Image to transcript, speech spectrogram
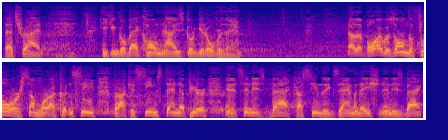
That's right. He can go back home now. He's going to get over that. Now the boy was on the floor somewhere. I couldn't see him, but I could see him stand up here, and it's in his back. I seen the examination in his back,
